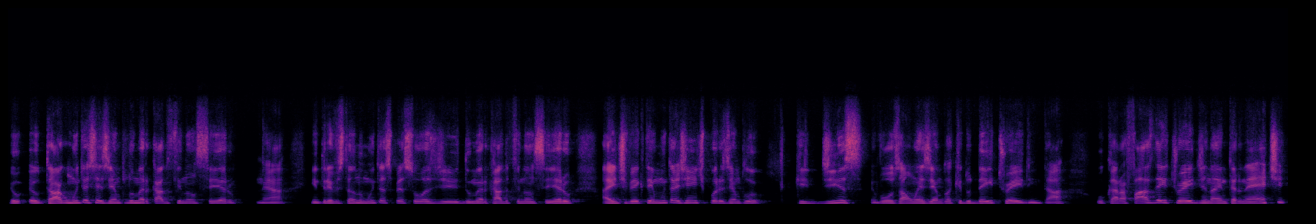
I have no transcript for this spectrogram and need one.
Eu, eu, trago muito esse exemplo do mercado financeiro, né? Entrevistando muitas pessoas de, do mercado financeiro, a gente vê que tem muita gente, por exemplo, que diz, eu vou usar um exemplo aqui do day trading, tá? O cara faz day trade na internet,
